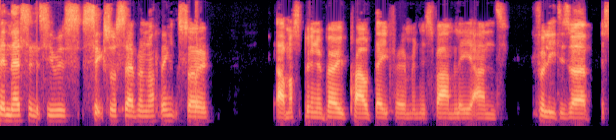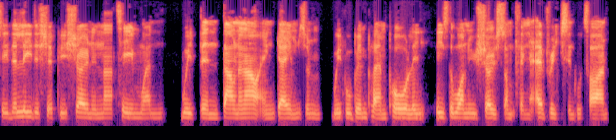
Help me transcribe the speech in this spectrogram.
been there since he was six or seven, I think. So that must have been a very proud day for him and his family, and fully deserved. to See the leadership he's shown in that team when we've been down and out in games and we've all been playing poorly. He's the one who shows something every single time.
